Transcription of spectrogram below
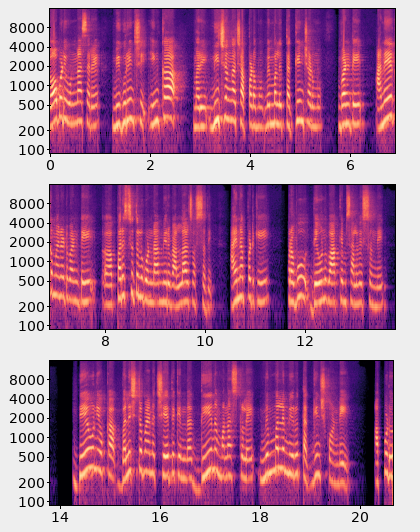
లోబడి ఉన్నా సరే మీ గురించి ఇంకా మరి నీచంగా చెప్పడము మిమ్మల్ని తగ్గించడము వంటి అనేకమైనటువంటి పరిస్థితులు గుండా మీరు వెళ్ళాల్సి వస్తుంది అయినప్పటికీ ప్రభు దేవుని వాక్యం సెలవిస్తుంది. దేవుని యొక్క బలిష్టమైన చేతి కింద దీన మనస్కులే మిమ్మల్ని మీరు తగ్గించుకోండి. అప్పుడు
